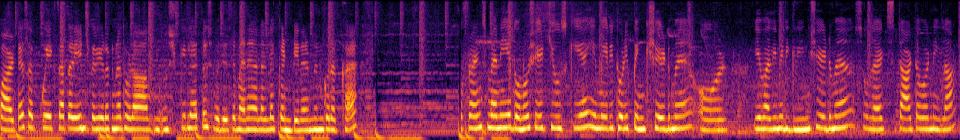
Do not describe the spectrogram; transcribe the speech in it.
पार्ट है, सबको एक साथ अरेंज करके रखना थोड़ा मुश्किल है तो इस वजह से मैंने अलग अलग कंटेनर में उनको रखा है। तो फ्रेंड्स मैंने ये दोनों शेड चूज़ किए हैं, ये मेरी थोड़ी पिंक शेड में है और ये वाली मेरी ग्रीन शेड में है so let start our nail art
